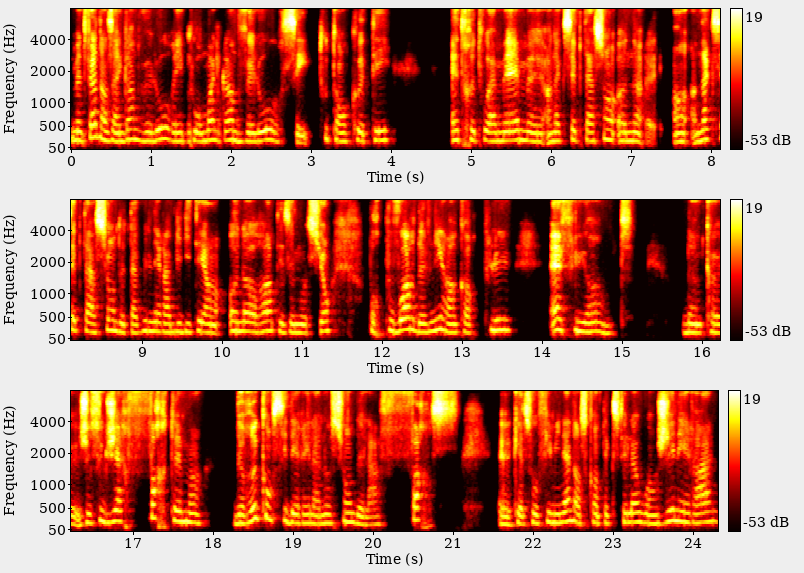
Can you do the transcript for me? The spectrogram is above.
me faire dans un gant de velours. Et pour moi, le gant de velours, c'est tout ton côté, être toi-même en acceptation, en, acceptation de ta vulnérabilité, en honorant tes émotions pour pouvoir devenir encore plus influente. Donc, euh, je suggère fortement de reconsidérer la notion de la force, euh, qu'elle soit au féminin dans ce contexte-là ou en général,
